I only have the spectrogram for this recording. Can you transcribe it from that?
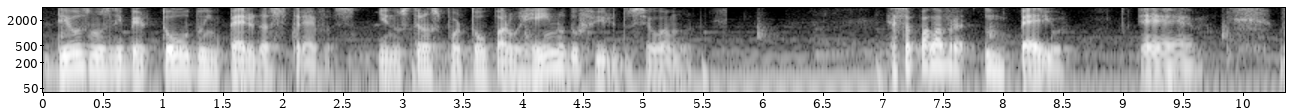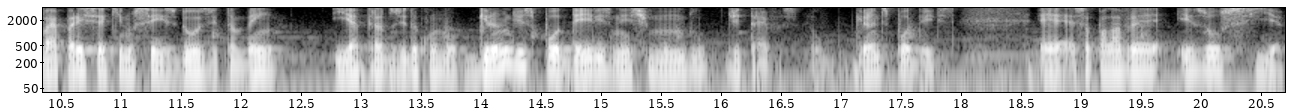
Deus nos libertou do império das trevas e nos transportou para o reino do Filho do seu amor. Essa palavra império é, vai aparecer aqui no 6.12 também e é traduzida como grandes poderes neste mundo de trevas. Grandes poderes. É, essa palavra é exousia.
